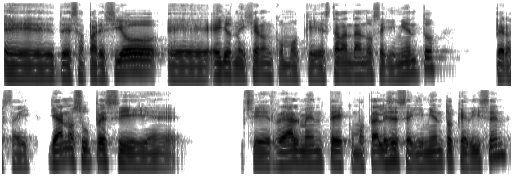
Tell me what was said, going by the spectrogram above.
eh, desapareció. Eh, ellos me dijeron como que estaban dando seguimiento, pero hasta ahí. Ya no supe si, eh, si realmente, como tal, ese seguimiento que dicen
